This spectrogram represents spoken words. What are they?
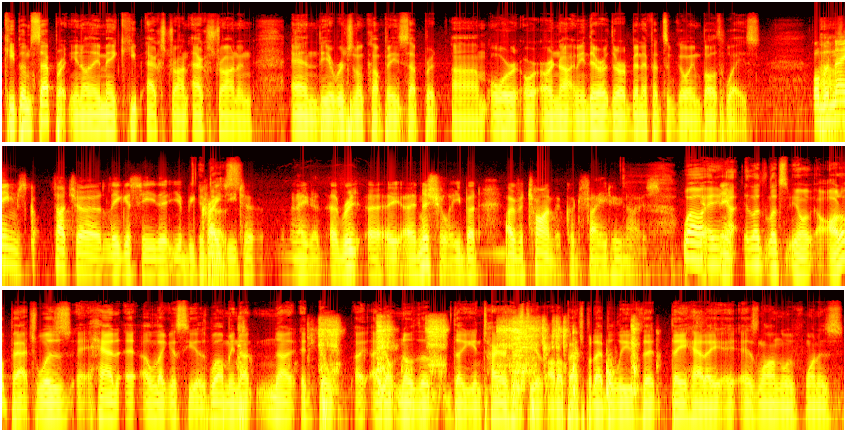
keep them separate. You know, they may keep Extron, Extron, and and the original company separate, um, or, or or not. I mean, there there are benefits of going both ways. Well, the um, name's got such a legacy that you'd be crazy to eliminate it uh, uh, initially, but over time it could fade. Who knows? Well, yeah, and yeah. let, us you know, Autopatch was had a, a, legacy as well. I mean, not not I don't I, I, don't know the the entire history of Autopatch, but I believe that they had a, a as long of one as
